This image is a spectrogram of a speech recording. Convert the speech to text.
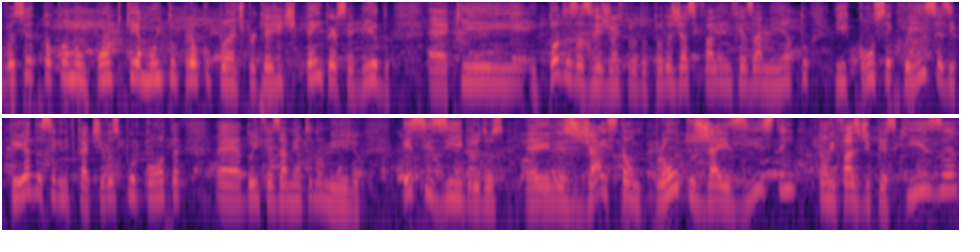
você tocou num ponto que é muito preocupante, porque a gente tem percebido é, que em todas as regiões produtoras já se fala em enfesamento e consequências e perdas significativas por conta é, do enfesamento no milho. Esses híbridos, é, eles já estão prontos, já existem, estão em fase de pesquisa?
